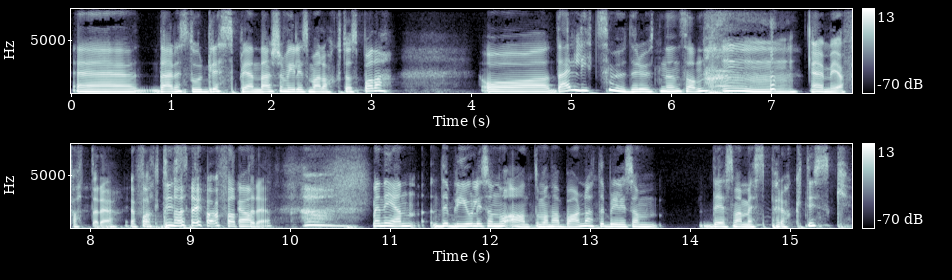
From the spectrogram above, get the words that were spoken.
Eh, Det är en stor gressplen där som vi liksom har lagt oss på. da. Og det er litt smoothere uten en sånn. mm, nej, men jag fattar det. Jag fattar, Faktiskt. jag fattar Ja. det. Men igjen, det blir jo liksom noe annet når man har barn. Da. At det blir liksom det som er mest praktisk.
